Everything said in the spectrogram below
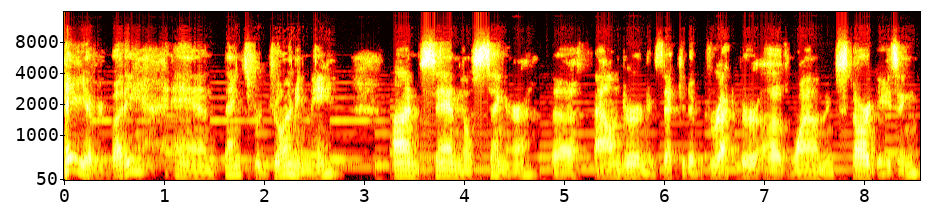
Hey, everybody, and thanks for joining me. I'm Samuel Singer, the founder and executive director of Wyoming Stargazing,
